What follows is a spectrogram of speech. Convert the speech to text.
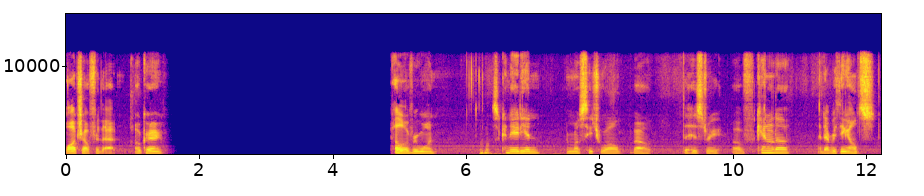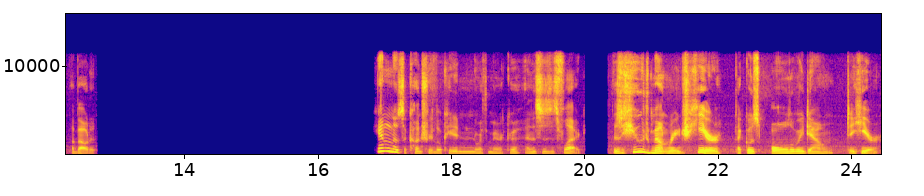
watch out for that, okay? Hello everyone. As a Canadian, I must teach you all about the history of Canada and everything else about it. Canada is a country located in North America, and this is its flag. There's a huge mountain range here that goes all the way down to here.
